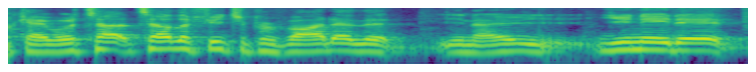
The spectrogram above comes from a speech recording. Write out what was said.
Okay. Well, tell tell the future provider that you know you need it.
